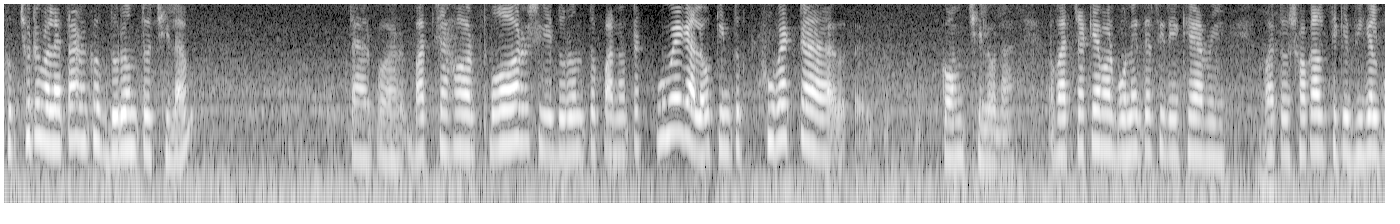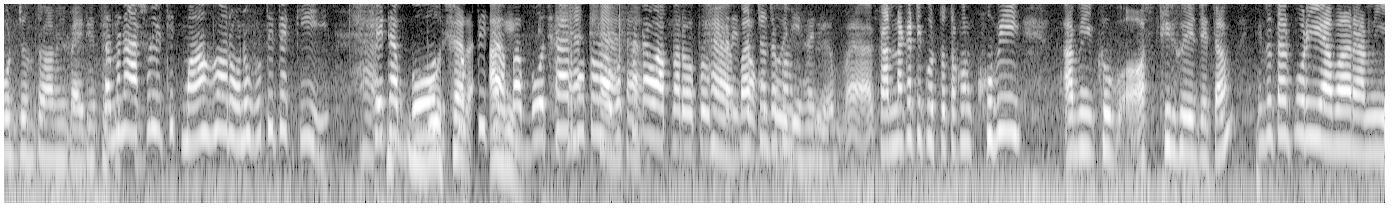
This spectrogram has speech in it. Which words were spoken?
খুব ছোটবেলাতে আমি খুব দুরন্ত ছিলাম। তারপর বাচ্চা হওয়ার পর সেই দুরন্ত পানাটা কমে গেল কিন্তু খুব একটা কম ছিল না। বাচ্চাকে আমার বোনের কাছে রেখে আমি হয়তো সকাল থেকে বিকেল পর্যন্ত আমি বাইরে তার মানে আসলে ঠিক মা হওয়ার অনুভূতিটা কি? সেটা বোধ শক্তিটা বা বোঝার হ্যাঁ, মতন হ্যাঁ, অবস্থাটাও আপনার অত হ্যাঁ বাচ্চা যখন কান্নাকাটি করতো তখন খুবই আমি খুব অস্থির হয়ে যেতাম। কিন্তু তারপরেই আবার আমি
